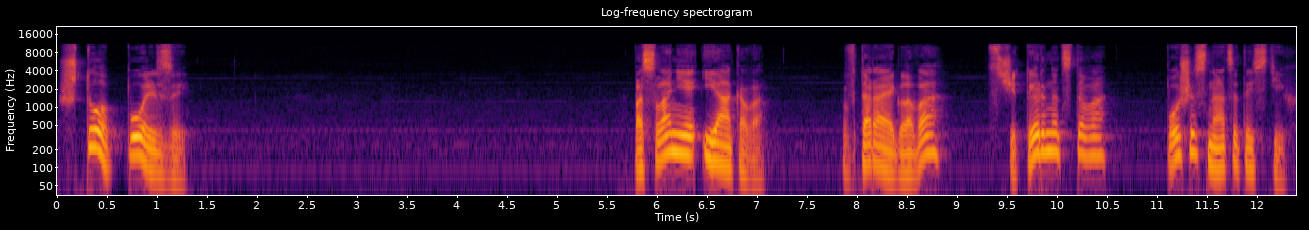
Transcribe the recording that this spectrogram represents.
Что пользы? Послание Иакова, вторая глава, с 14 по 16 стих.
